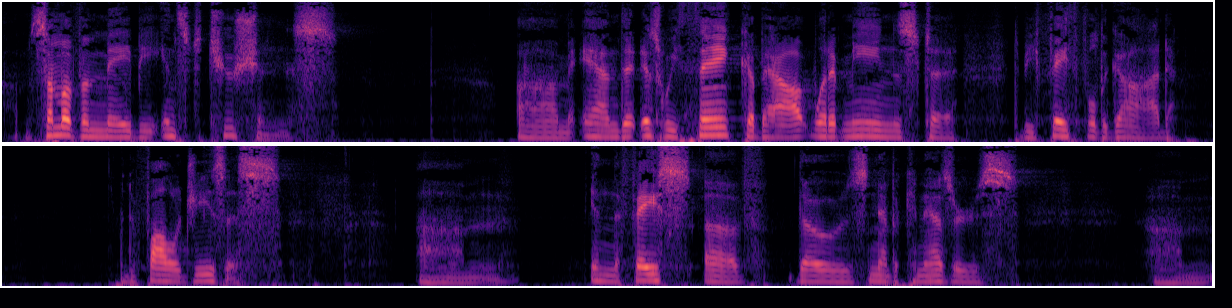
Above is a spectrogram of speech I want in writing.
Um, some of them may be institutions. Um, and that as we think about what it means to, to be faithful to God and to follow Jesus um, in the face of those Nebuchadnezzars, um,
